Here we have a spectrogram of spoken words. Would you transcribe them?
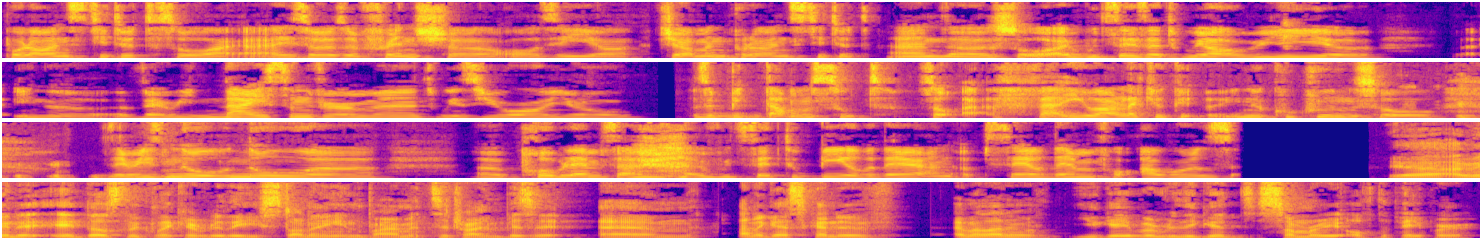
Polar Institute. So either the French uh, or the uh, German Polar Institute. And uh, so I would say that we are really uh, in a, a, very nice environment with your, you know, the big down suit. So uh, you are like a, in a cocoon. So there is no, no, uh, uh, problems, I, would say, to be over there and observe them for hours. Yeah, I mean, it, it does look like a really stunning environment to try and visit. Um, and I guess kind of, Emiliano, you gave a really good summary of the paper,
